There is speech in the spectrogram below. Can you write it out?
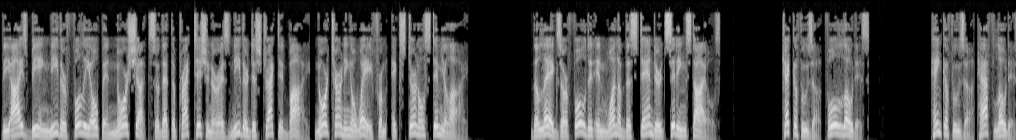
the eyes being neither fully open nor shut so that the practitioner is neither distracted by, nor turning away from, external stimuli. The legs are folded in one of the standard sitting styles. Kekkafuza full lotus, Hankafuza half lotus,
